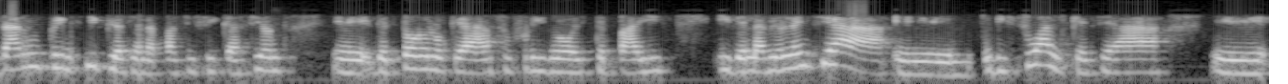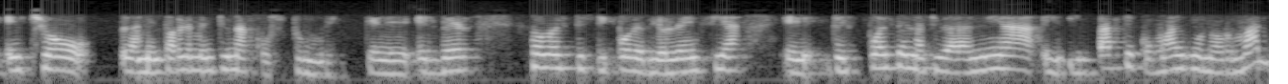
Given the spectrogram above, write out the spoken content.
dar un principio hacia la pacificación eh, de todo lo que ha sufrido este país y de la violencia visual que se ha hecho lamentablemente una costumbre, que el ver todo este tipo de violencia eh, después en la ciudadanía eh, impacte como algo normal,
